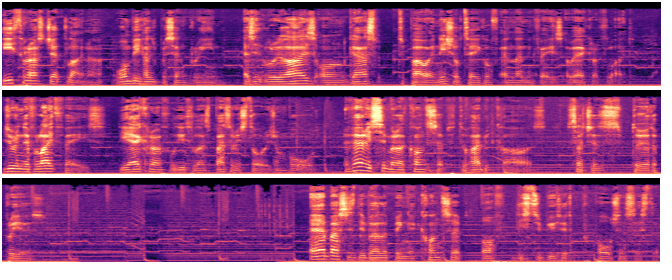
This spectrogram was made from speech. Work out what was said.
E-thrust jetliner won't be 100% green as it relies on gas to power initial takeoff and landing phase of aircraft flight. During the flight phase, the aircraft will utilize battery storage on board a very similar concept to hybrid cars, such as Toyota Prius. Airbus is developing a concept of distributed propulsion system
